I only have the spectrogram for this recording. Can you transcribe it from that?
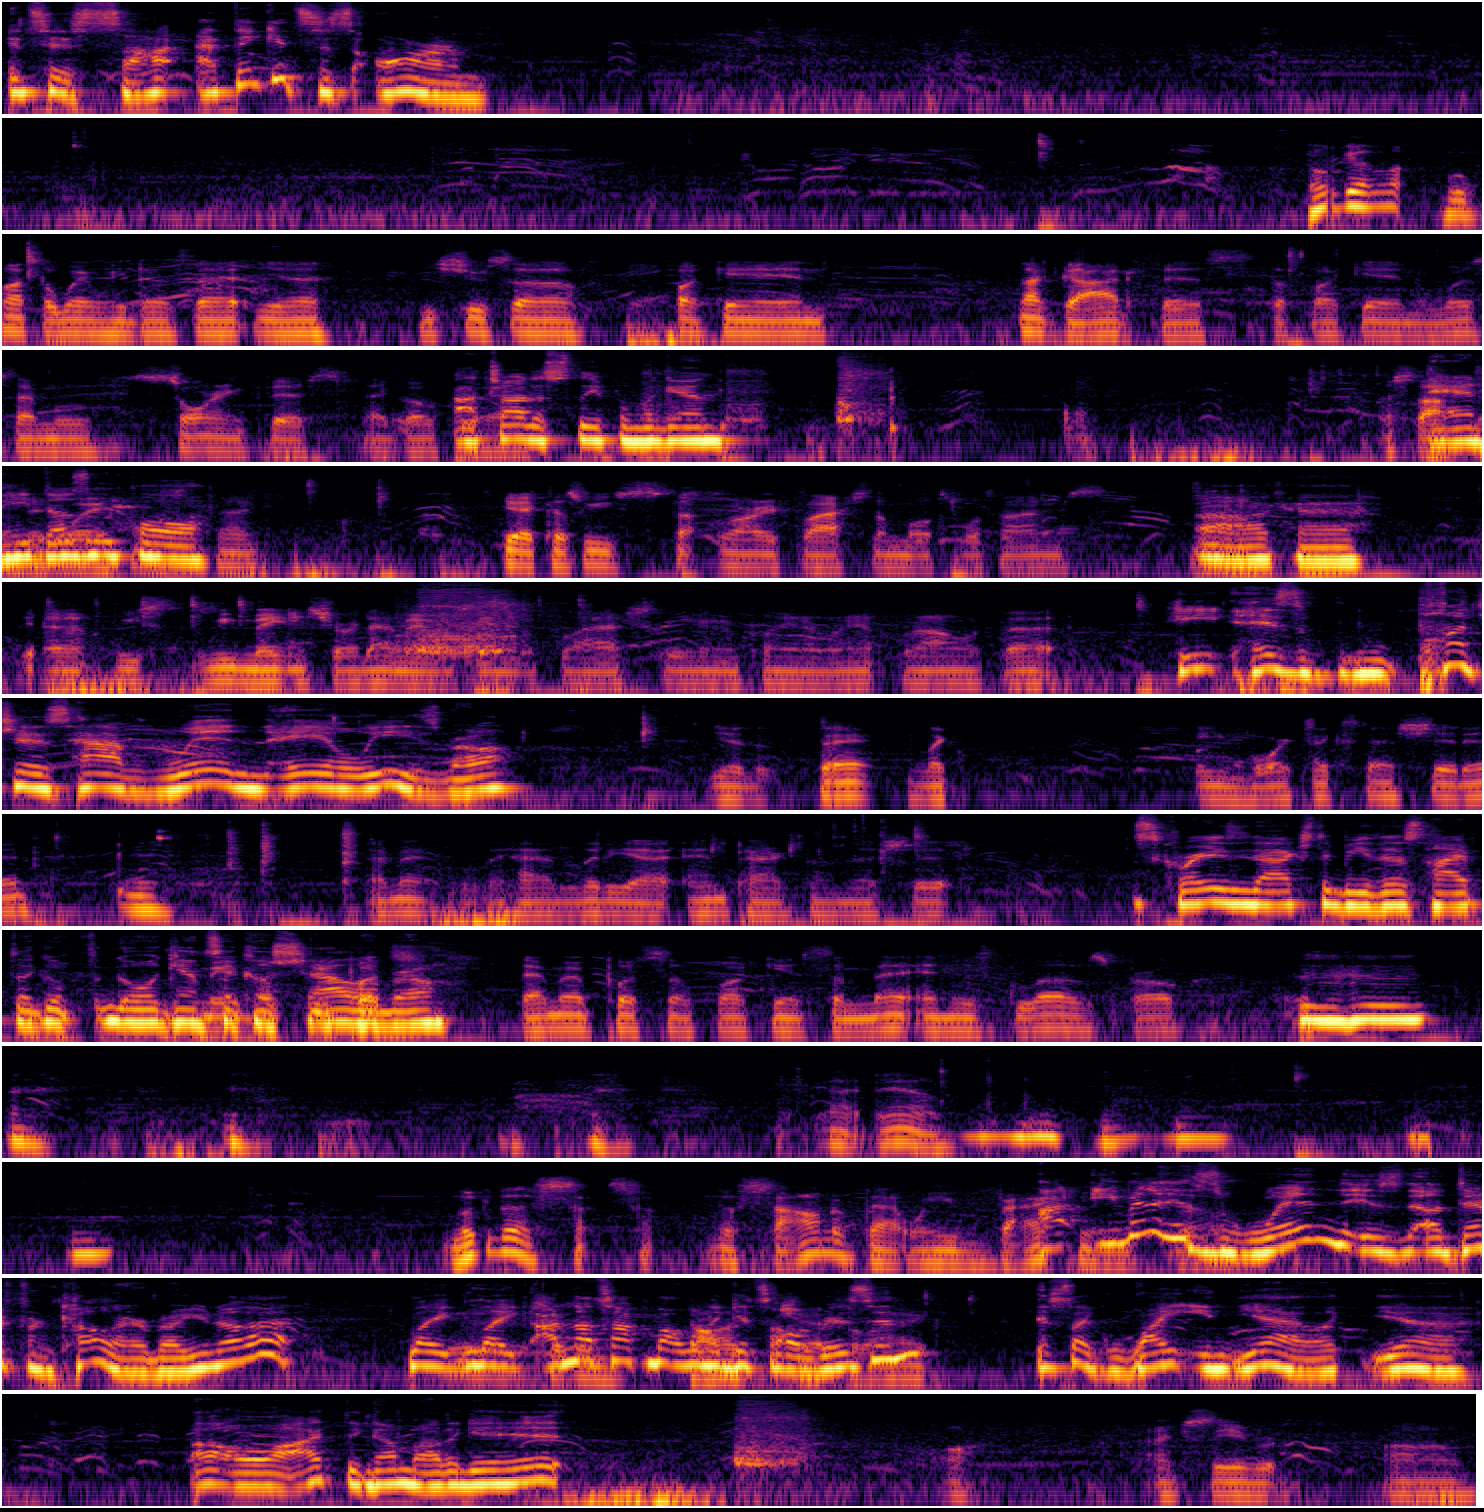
It's his side. I think it's his arm. Don't get lo- move out the way when he does that. Yeah, he shoots a fucking not God fist. The fucking what's that move? Soaring fist. That go. I try to sleep him again. and he doesn't fall. Yeah, because we we already flashed him multiple times. Oh, okay. Yeah, we we making sure that man was getting the flash. So we even playing around, around with that. He his punches have win AOE's, bro. Yeah, the thing like he vortex that shit in. That man really had Lydia impact on this shit. It's crazy to actually be this hyped to go, go against Man, like he Kushala, puts- bro. That man put some fucking cement in his gloves, bro. Mm-hmm. God damn. Look at the the sound of that when he I, vacuums. even his wind is a different color, bro. You know that? Like, like I'm not like talking about when it gets all risen. black. It's like white and yeah, like yeah. Uh oh, I think I'm about to get hit. Actually, um,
